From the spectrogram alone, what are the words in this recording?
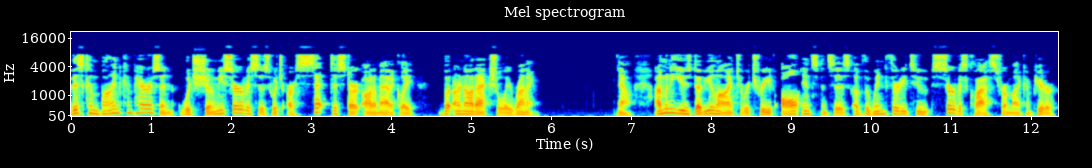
This combined comparison would show me services which are set to start automatically, but are not actually running. Now, I'm going to use WMI to retrieve all instances of the Win32 service class from my computer.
